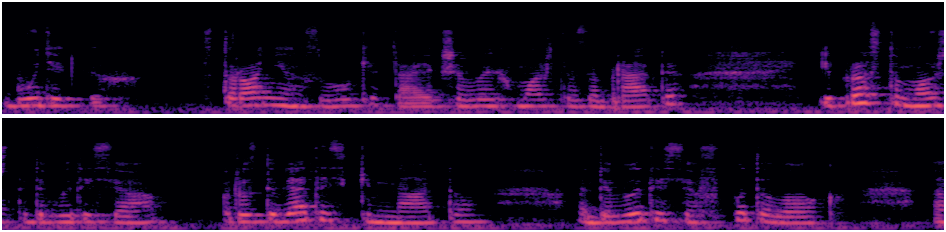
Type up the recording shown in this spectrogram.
будь-яких сторонніх звуків, та якщо ви їх можете забрати, і просто можете дивитися, роздивлятись кімнату, дивитися в потолок, е,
